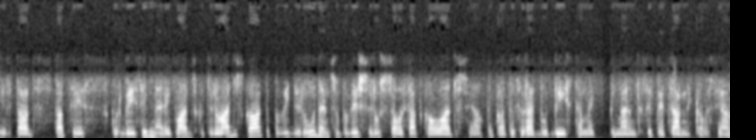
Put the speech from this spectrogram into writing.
Ir tādas stacijas, kur bija izmērīta ledus, ka tur ir ledus kārta, pa vidu ir ūdens un pa virsmu ir uzsalis atkal ledus. Jā. Tā kā tas varētu būt bīstami, piemēram, tas ir pie Cārnikavas. Jā.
